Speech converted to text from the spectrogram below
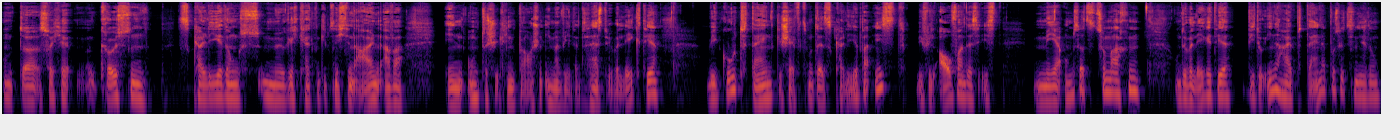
Und äh, solche Größen Skalierungsmöglichkeiten gibt es nicht in allen, aber in unterschiedlichen Branchen immer wieder. Das heißt, überleg dir, wie gut dein Geschäftsmodell skalierbar ist, wie viel Aufwand es ist, mehr Umsatz zu machen und überlege dir, wie du innerhalb deiner Positionierung,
